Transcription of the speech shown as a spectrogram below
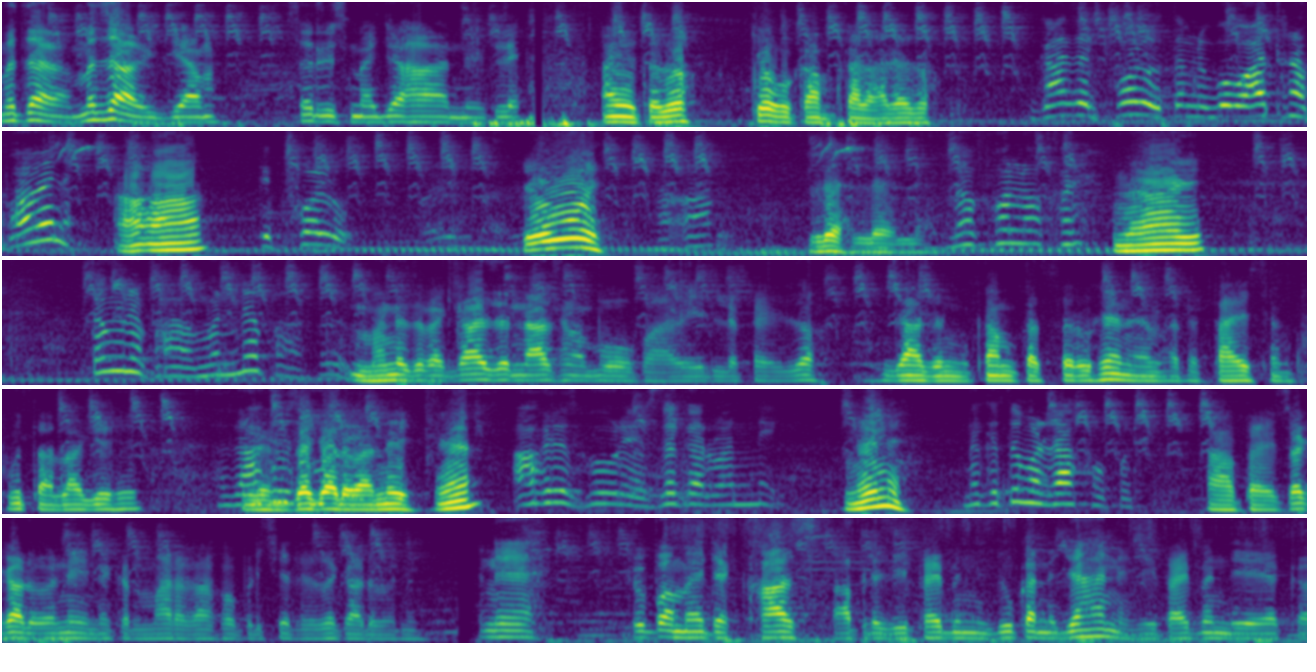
મજા મજા આવી ગઈ આમ. સર્વિસમાં જા ને એટલે અહીંયા તો કેવું કામ કરાવે તો ગાજર ફોલો તમને બહુ આથરા ભાવે ને? હા હા. તે ફોલો. એવું હોય? હા લે લે લે. ન ફોલો ખરે. નહીં. તમને ભાવે મને ભાવે? મને તો ભાઈ ગાજર નાચમાં બહુ ભાવે એટલે ભાઈ જો ગાજરનું કામકાજ શરૂ છે ને મારે ભાઈ સંગ ખૂતા લાગે છે. જગાડવા નહીં હે? આખરે નહીં. નહીં ને નકર તમારે રાખવો પડશે. હા ભાઈ, જગાડવો નહીં, નકર મારે રાખવો પડશે એટલે જગાડવા નહીં. અને રૂપા માટે ખાસ આપણે જે ભાઈબંધની દુકાને જા ને, એ ભાઈબંધે એક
